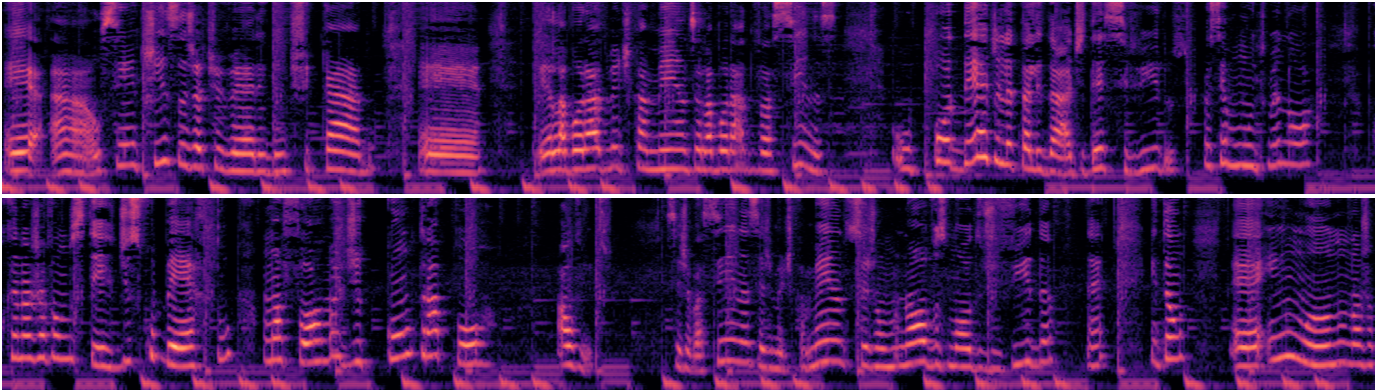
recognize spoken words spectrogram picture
é, a, os cientistas já tiverem identificado, é, elaborado medicamentos, elaborado vacinas, o poder de letalidade desse vírus vai ser muito menor, porque nós já vamos ter descoberto uma forma de contrapor ao vírus. Seja vacina, seja medicamento, sejam novos modos de vida, né? Então, é, em um ano, nós já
